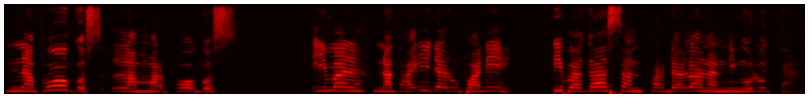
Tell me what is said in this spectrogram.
napogos lamar pogos. Ima nataida rupani di bagasan perdalanan ningoluta.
